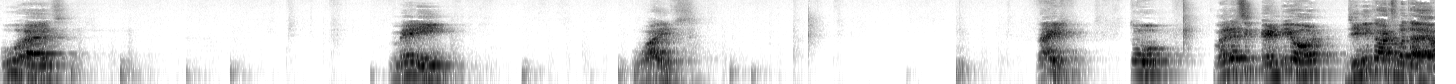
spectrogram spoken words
who has many wives. Right तो मैंने सिर्फ़ एंटी और जीनी का अर्थ बताया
